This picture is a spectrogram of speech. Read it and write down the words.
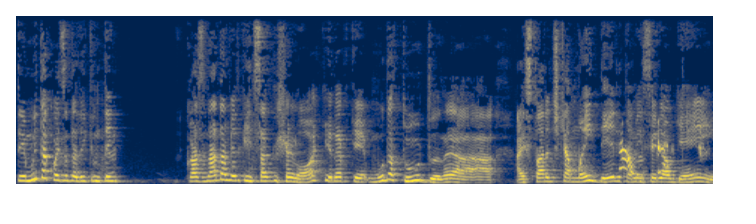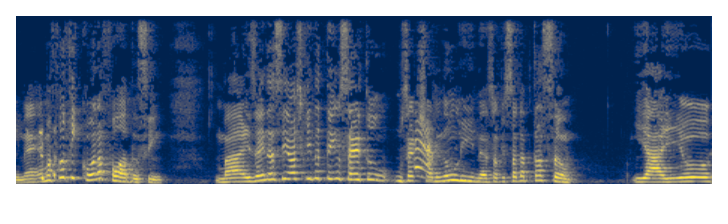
tem muita coisa dali que não tem quase nada a ver com o que a gente sabe do Sherlock, né? Porque muda tudo, né? A, a história de que a mãe dele Não, também seria alguém, né? É uma fanficona foda, assim. Mas ainda assim, eu acho que ainda tem um certo, um certo É. charme. Não li, né? Só vi só adaptação. E aí o,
